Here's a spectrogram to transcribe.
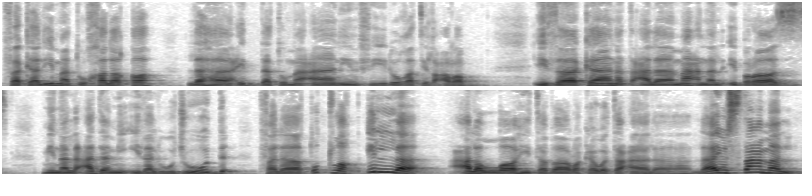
فكلمة خلق لها عدة معان في لغة العرب. إذا كانت على معنى الإبراز من العدم إلى الوجود فلا تطلق إلا على الله تبارك وتعالى. لا يستعمل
